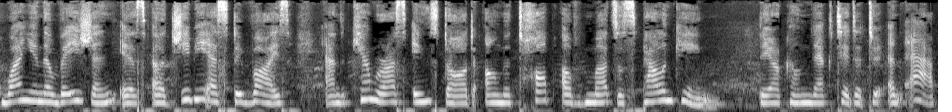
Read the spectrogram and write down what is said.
One innovation is a GPS device and cameras installed on the top of Matsu's palanquin. They are connected to an app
